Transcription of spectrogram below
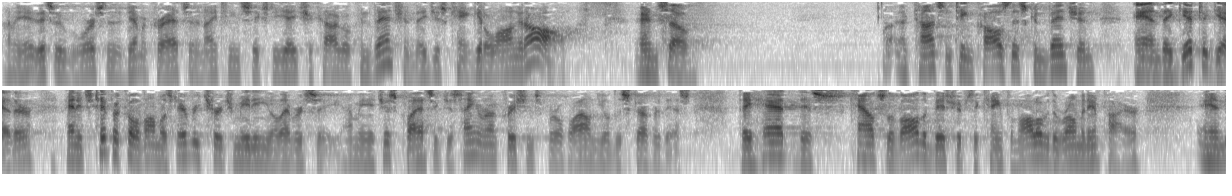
I mean, this is worse than the Democrats in the 1968 Chicago Convention. They just can't get along at all. And so, Constantine calls this convention and they get together and it's typical of almost every church meeting you'll ever see. I mean, it's just classic. Just hang around Christians for a while and you'll discover this. They had this council of all the bishops that came from all over the Roman Empire and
